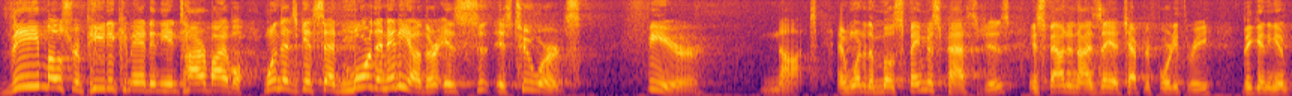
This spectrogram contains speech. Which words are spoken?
The most repeated command in the entire Bible, one that gets said more than any other, is, is two words fear not. And one of the most famous passages is found in Isaiah chapter 43, beginning in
